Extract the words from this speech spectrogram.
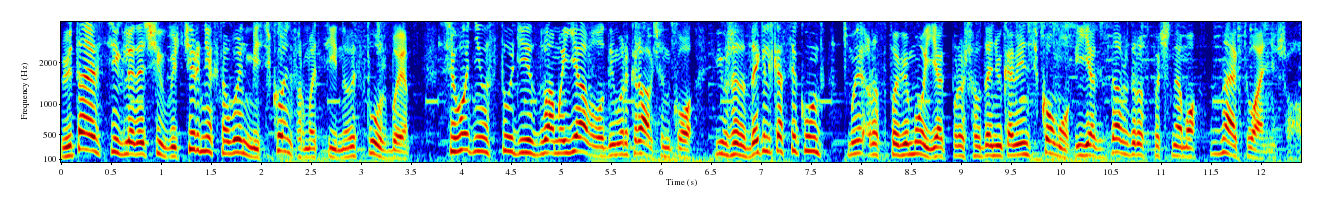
Вітаю всіх глядачів вечірніх новин міської інформаційної служби. Сьогодні у студії з вами я, Володимир Кравченко. І вже за декілька секунд ми розповімо, як пройшов день у Кам'янському і як завжди розпочнемо з найактуальнішого.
